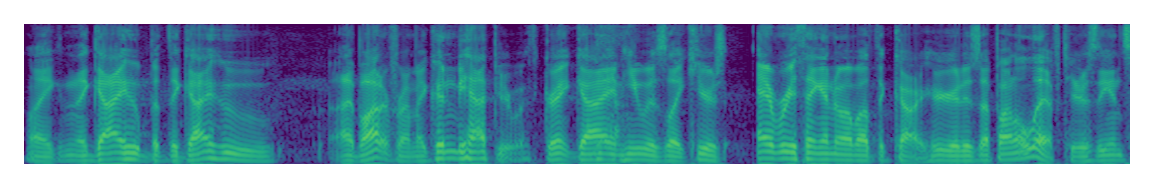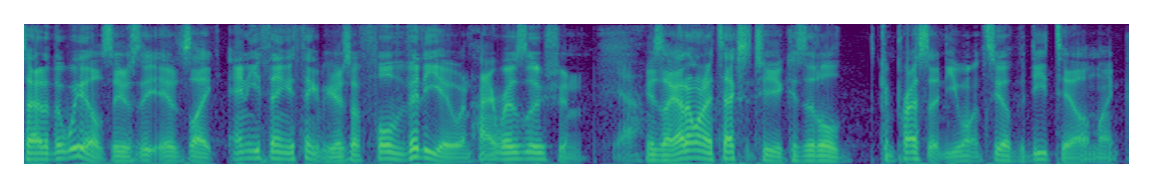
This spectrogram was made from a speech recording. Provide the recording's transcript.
Like and the guy who, but the guy who I bought it from, I couldn't be happier with. Great guy, and he was like, "Here's everything I know about the car. Here it is up on a lift. Here's the inside of the wheels. Here's the. It was like anything you think of. Here's a full video in high resolution. Yeah. He's like, I don't want to text it to you because it'll compress it and you won't see all the detail. I'm like,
